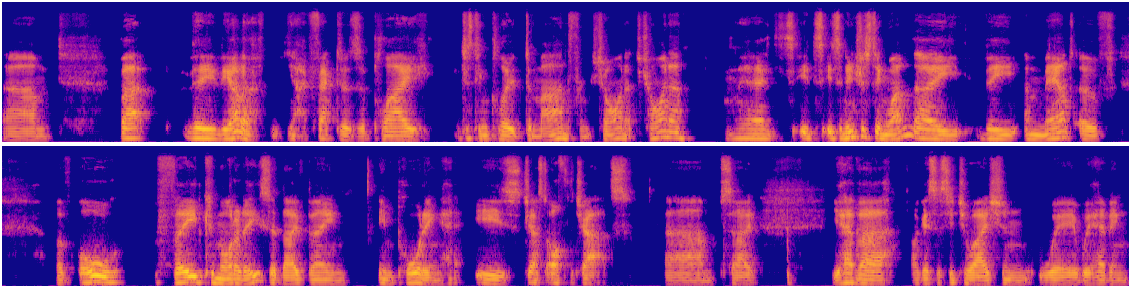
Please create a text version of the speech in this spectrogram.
um, but the the other you know, factors at play just include demand from China. China, yeah, it's, it's it's an interesting one. They the amount of of all feed commodities that they've been importing is just off the charts. Um, so you have a, I guess, a situation where we're having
